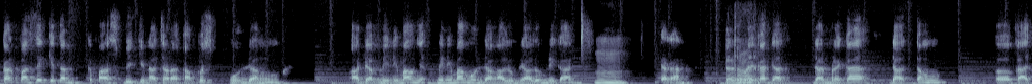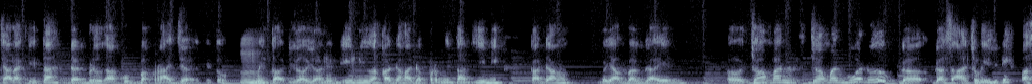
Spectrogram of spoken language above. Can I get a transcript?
kan pasti kita ke- pas bikin acara kampus ngundang ada minimalnya minimal ngundang alumni alumni kan Hmm. ya kan dan Betul. mereka dat dan mereka datang eh, ke acara kita dan berlaku bak raja gitu Hmm. minta dilayanin inilah kadang ada permintaan ini kadang yang banggain eh, zaman zaman gua dulu gak gak seancur ini pas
